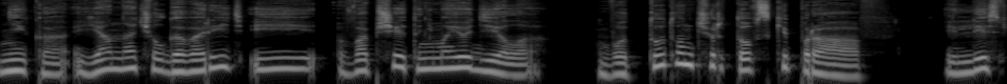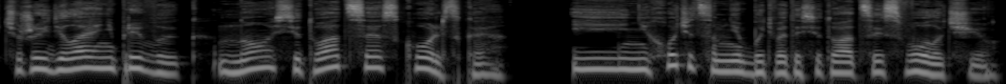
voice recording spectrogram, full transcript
Ника, я начал говорить, и вообще это не мое дело. Вот тут он чертовски прав. И лезть в чужие дела я не привык, но ситуация скользкая. И не хочется мне быть в этой ситуации сволочью.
